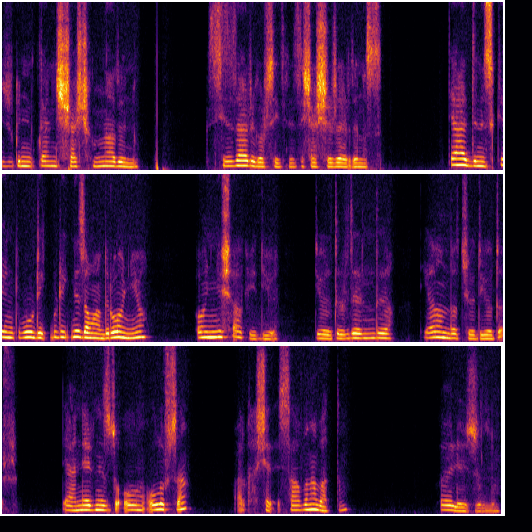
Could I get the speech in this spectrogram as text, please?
üzgünlükten şaşkınlığa döndüm. Sizler de görseydiniz şaşırırdınız. Derdiniz ki buradaki, buradaki ne zamandır oynuyor? Oynuyor şey yapıyor diyor. Diyordur, diyor, yalan da atıyor diyordur. Değerlerinizde olursa arkadaşlar hesabına baktım. Öyle üzüldüm.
